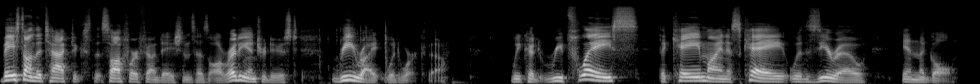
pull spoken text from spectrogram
based on the tactics that Software Foundations has already introduced, rewrite would work though. We could replace the k minus k with zero in the goal.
